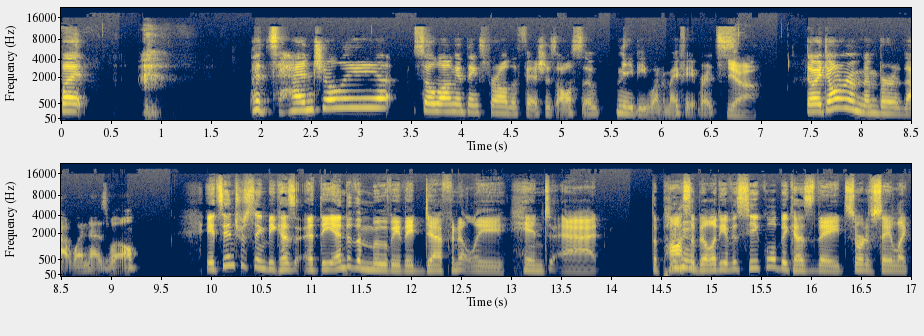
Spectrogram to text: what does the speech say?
but potentially so long and thanks for all the fish is also maybe one of my favorites Yeah. though i don't remember that one as well It's interesting because at the end of the movie, they definitely hint at the possibility of a sequel because they sort of say like,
